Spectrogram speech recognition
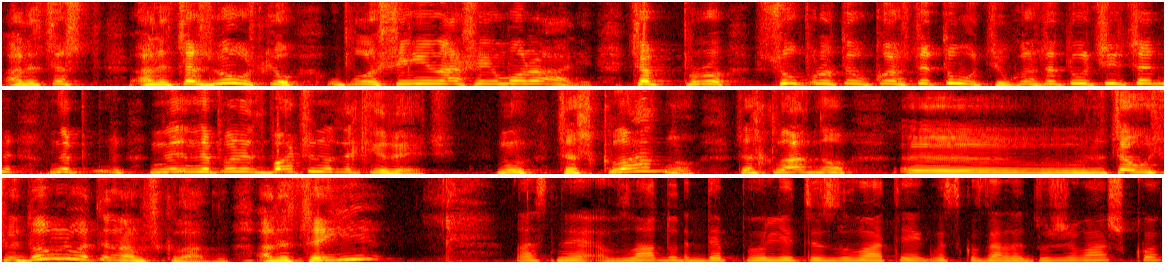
Але це, але це знову ж таки у площині нашої моралі. Це про супротив Конституції. В Конституції це не, не, не, не передбачено такі речі. Ну, це складно, це складно, е, це усвідомлювати нам складно, але це є. Власне, владу деполітизувати, як ви сказали, дуже важко.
